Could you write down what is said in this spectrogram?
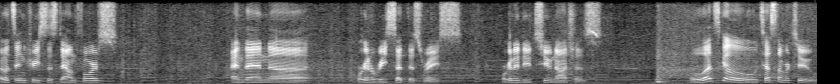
Right, let's increase this downforce. And then uh, we're gonna reset this race. We're gonna do two notches. Let's go, test number two.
